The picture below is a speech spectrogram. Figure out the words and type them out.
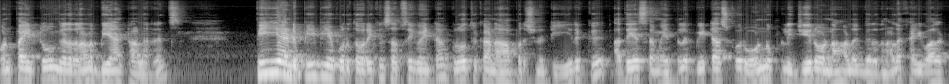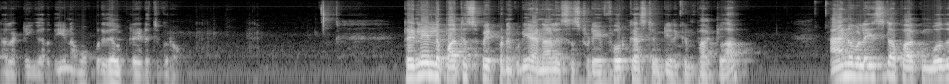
ஒன் பாயிண்ட் டூங்கிறதுனால பியாண்ட் டாலரன்ஸ் பி அண்ட் பிபியை பொறுத்த வரைக்கும் சப்சிக்வெண்ட்டாக க்ரோத்துக்கான ஆப்பர்ச்சுனிட்டி இருக்குது அதே சமயத்தில் பீட்டா ஸ்கோர் ஒன்று புள்ளி ஜீரோ நாலுங்கிறதுனால ஹை வாலட்டாலிட்டிங்கிறதையும் நம்ம புரிதலுக்கு எடுத்துக்கிறோம். ட்ரெயினில் பார்ட்டிசிபேட் பண்ணக்கூடிய அனாலிசிஸ்டுடைய ஃபோர்காஸ்ட் எப்படி இருக்குன்னு பார்க்கலாம். ஆனுவலைஸ்டாக பார்க்கும்போது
